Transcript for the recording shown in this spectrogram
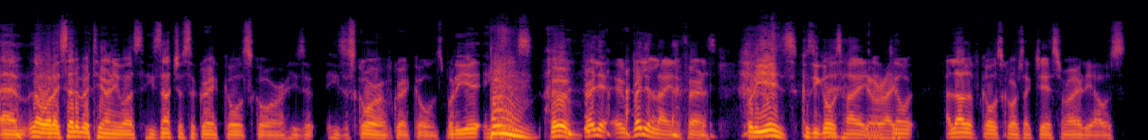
Um, no, what I said about Tierney was he's not just a great goal scorer. He's a he's a scorer of great goals. But he, he is boom, brilliant, a brilliant line in fairness. But he is because he goes high. You're Like, right. you know, a lot of goal scorers like Jason Riley always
